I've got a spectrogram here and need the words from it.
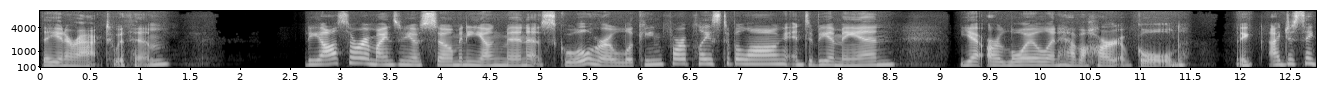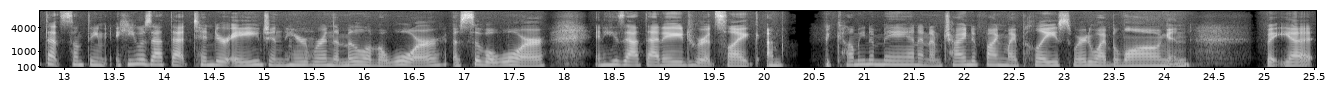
they interact with him. But he also reminds me of so many young men at school who are looking for a place to belong and to be a man, yet are loyal and have a heart of gold. Like, I just think that's something he was at that tender age, and here we're in the middle of a war, a civil war, and he's at that age where it's like, I'm becoming a man and I'm trying to find my place. Where do I belong? And, but yet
